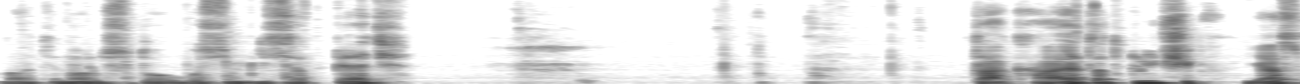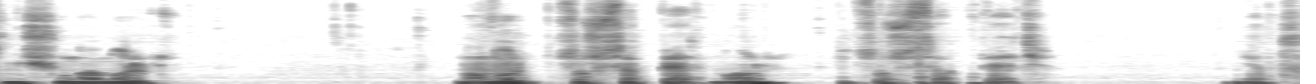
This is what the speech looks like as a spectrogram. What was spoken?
Давайте 0,185. Так, а этот ключик я смещу на 0, на 0,565. 0,565. Нет,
